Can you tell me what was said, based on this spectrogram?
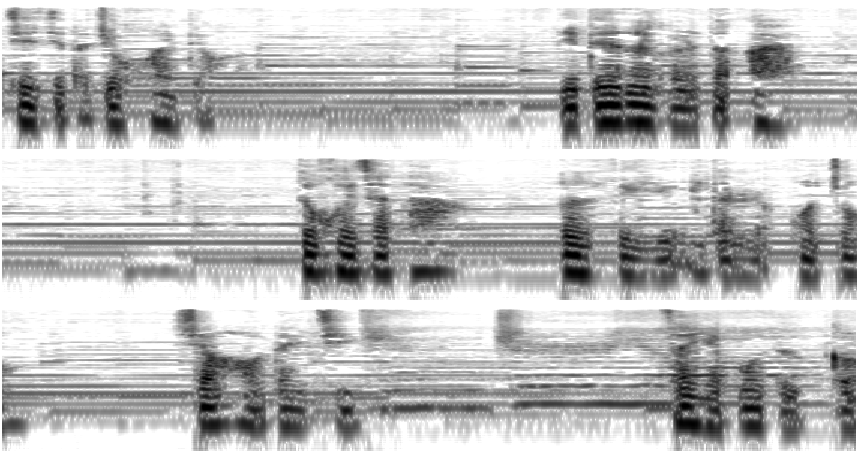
渐渐的就坏掉了。你对那个人的爱。都会在他日复一日的冷漠中消耗殆尽，再也不能够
